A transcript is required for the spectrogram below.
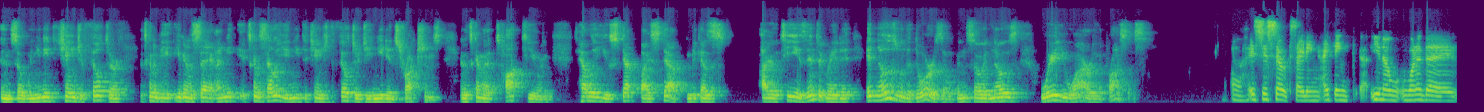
And so when you need to change a filter, it's going to be you're going to say I need. It's going to tell you you need to change the filter. Do you need instructions? And it's going to talk to you and tell you step by step. And because IoT is integrated, it knows when the door is open, so it knows where you are in the process. Oh, it's just so exciting. I think you know one of the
